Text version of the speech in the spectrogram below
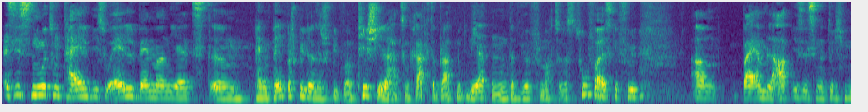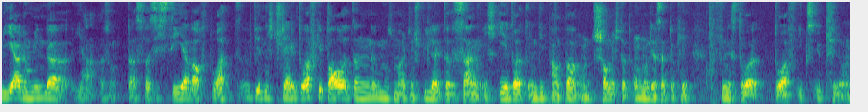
Es ist nur zum Teil visuell, wenn man jetzt ähm, Pen and Paper spielt, also spielt man am Tisch, jeder hat so ein Charakterblatt mit Werten, der Würfel macht so das Zufallsgefühl. Ähm, bei einem Lab ist es natürlich mehr oder minder, ja, also das, was ich sehe, aber auch dort wird nicht schnell ein Dorf gebaut, dann muss man halt den Spielleiter sagen, ich gehe dort in die Pampa und schaue mich dort um und er sagt, okay, du findest dort Dorf XY.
